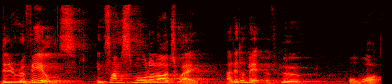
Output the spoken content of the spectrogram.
that it reveals, in some small or large way, a little bit of who or what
